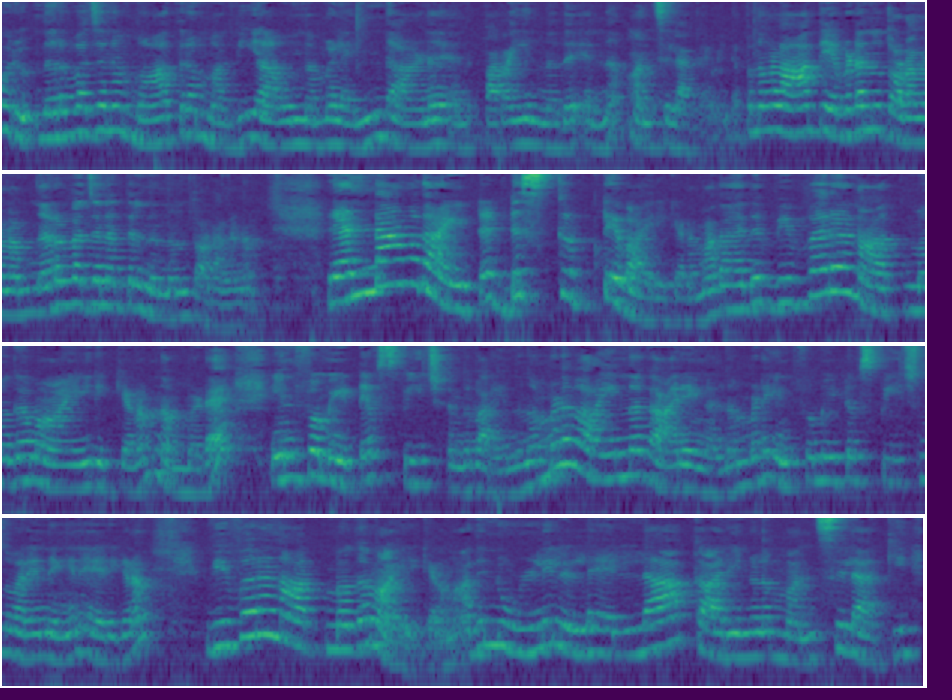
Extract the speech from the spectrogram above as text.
ഒരു നിർവചനം മാത്രം മതിയാവും നമ്മൾ എന്താണ് പറയുന്നത് എന്ന് മനസ്സിലാക്കാൻ വേണ്ടി അപ്പൊ നമ്മൾ ആദ്യം എവിടെ നിന്ന് തുടങ്ങണം? നിർവചനത്തിൽ നിന്നും തുടങ്ങണം. രണ്ടാമതായിട്ട് ഡിസ്ക്രിപ്റ്റീവ് ആയിരിക്കണം. അതായത് വിവരണാത്മകമായിരിക്കണം നമ്മുടെ ഇൻഫോർമേറ്റീവ് സ്പീച്ച് എന്ന് പറയുന്നത്. നമ്മൾ പറയുന്ന കാര്യങ്ങൾ നമ്മുടെ ഇൻഫോർമേറ്റീവ് സ്പീച്ച് എന്ന് പറയുന്നത് എങ്ങനെയായിരിക്കണം? വിവരണാത്മകമായിരിക്കണം. അതിനുള്ളിലുള്ള എല്ലാ കാര്യങ്ങളും മനസ്സിലാക്കി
